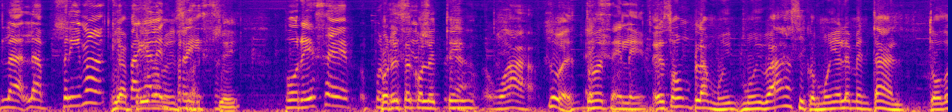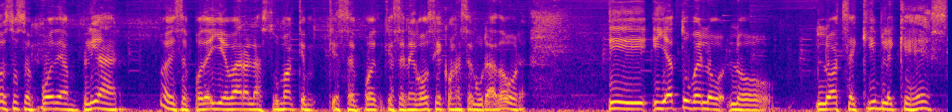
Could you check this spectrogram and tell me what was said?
La, la prima que La paga prima la mensual, empresa. sí. Por ese, Por, ese 18 colectivo. Wow. Entonces, Eso es un plan muy, muy básico, muy elemental. Todo eso se puede ampliar ¿no? y se puede llevar a la suma que, que se, puede, que se negocie con la aseguradora. Y, y ya tuve lo, lo, lo asequible que es.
